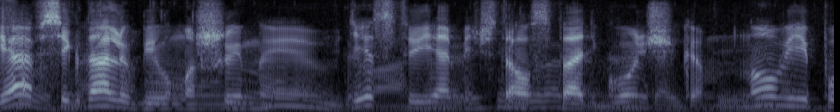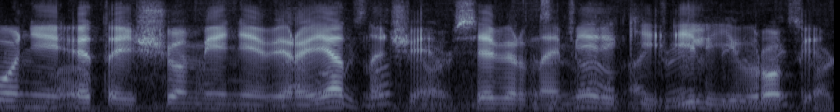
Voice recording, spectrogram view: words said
Я всегда любил машины. В детстве я мечтал стать гонщиком, но в Японии это еще менее вероятно, чем в Северной Америке или Европе.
